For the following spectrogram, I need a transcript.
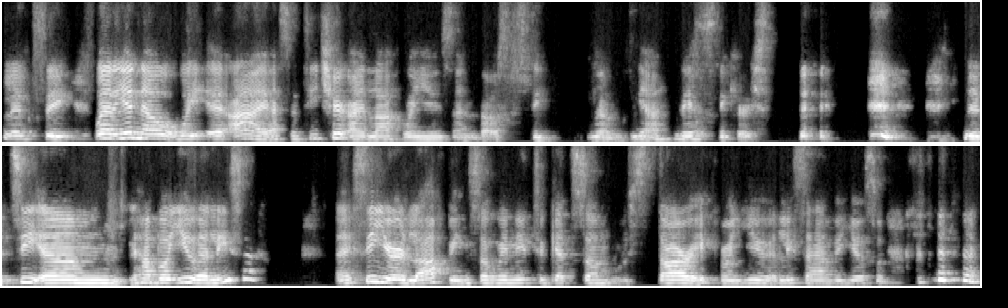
Let's see. Well, you know, we uh, I as a teacher, I love when you send those stick. Well, yeah, these stickers. Let's see. Um, how about you, Elisa? I see you're laughing, so we need to get some story from you, Elisa Avilloso.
